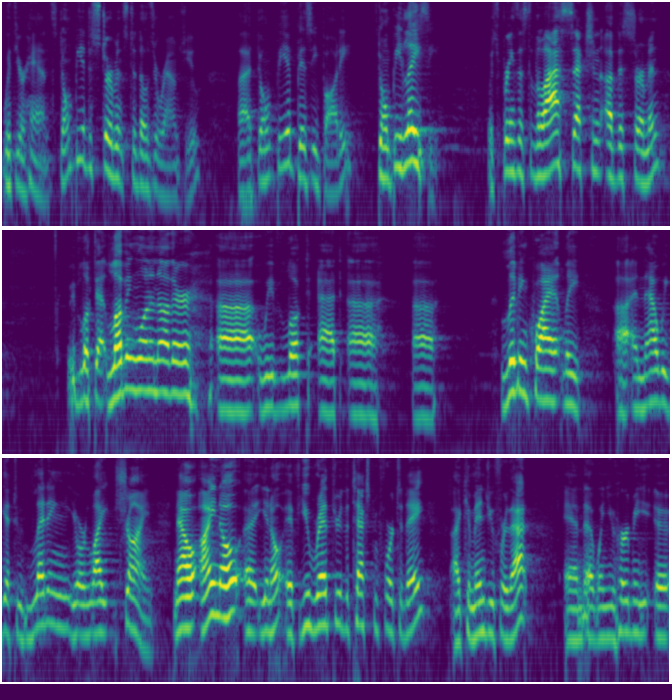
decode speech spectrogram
with your hands. Don't be a disturbance to those around you. Uh, don't be a busybody. Don't be lazy. Which brings us to the last section of this sermon. We've looked at loving one another. Uh, we've looked at uh, uh living quietly. Uh, and now we get to letting your light shine. Now, I know, uh, you know, if you read through the text before today, I commend you for that. And uh, when you heard me uh,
